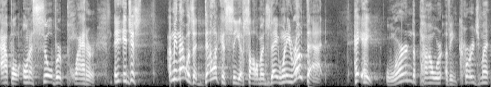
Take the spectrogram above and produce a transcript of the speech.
apple on a silver platter. It, it, just, I mean, that was a delicacy of Solomon's day when he wrote that. Hey, hey, learn the power of encouragement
